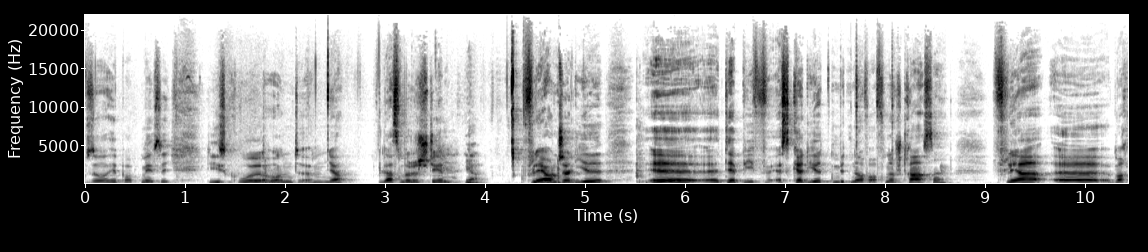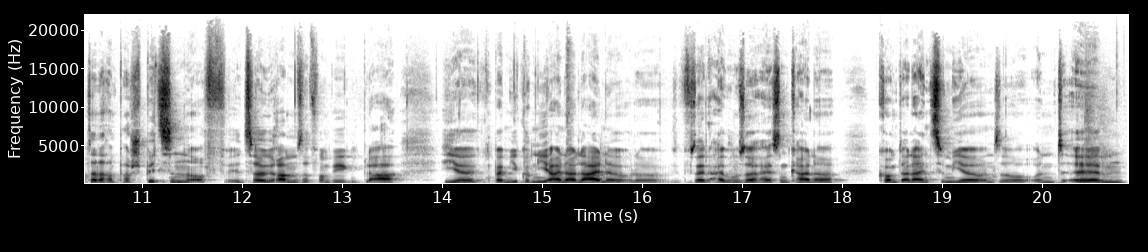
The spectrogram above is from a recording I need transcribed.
so Hip-Hop-mäßig, die ist cool und ähm, ja, lassen wir das stehen. Ja. Flair und Jalil, äh, äh, der Beef eskaliert mitten auf offener Straße. Flair äh, macht danach ein paar Spitzen auf Instagram, so von wegen, bla, hier, bei mir kommt nie einer alleine oder sein Album soll heißen, keiner kommt allein zu mir und so. Und ähm,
